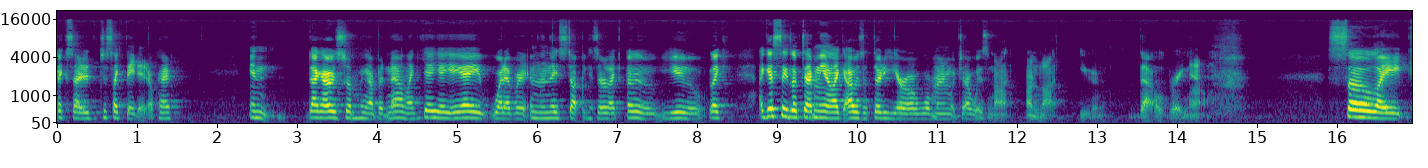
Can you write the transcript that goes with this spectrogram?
excited just like they did, okay? And like I was jumping up and down, like yay, yay, yay, yay, whatever. And then they stopped because they're like, oh, you. Like, I guess they looked at me like I was a 30 year old woman, which I was not. I'm not even that old right now. So, like,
